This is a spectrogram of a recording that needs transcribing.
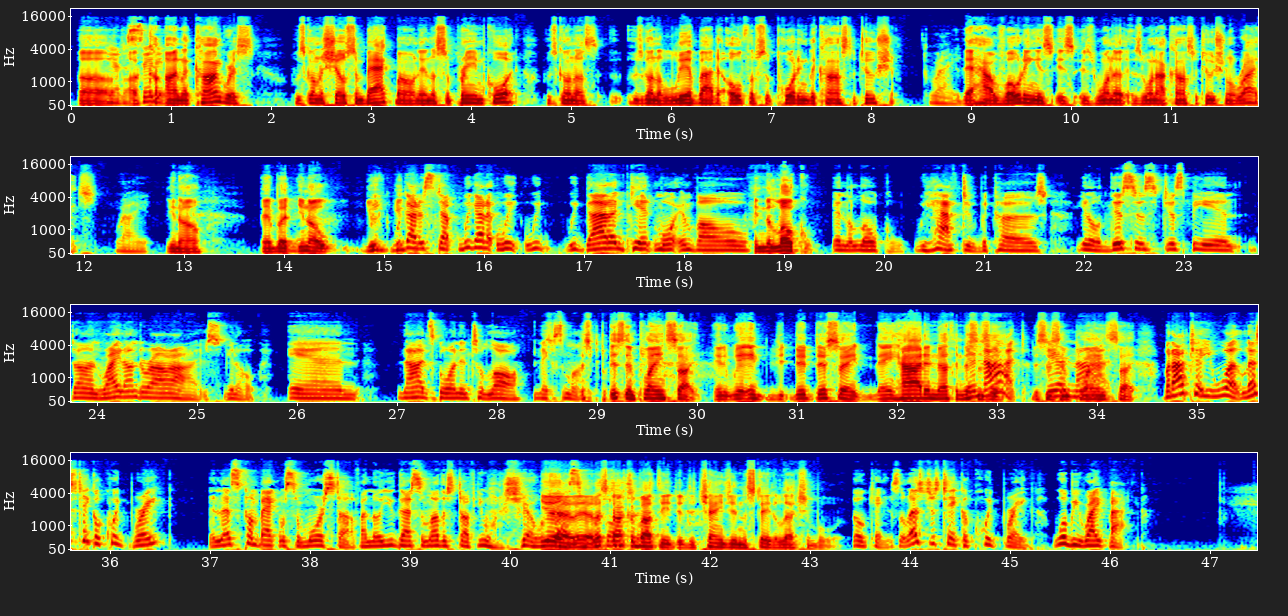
uh, Yeah, a Senate. on a Congress who's going to show some backbone and a Supreme Court who's going to who's going to live by the oath of supporting the Constitution. Right. That how voting is is, is one of is one of our constitutional rights Right. you know and but you know you, we, we got to step. We got to. We we we got to get more involved in the local in the local. We have to because you know this is just being done right under our eyes. You know, and now it's going into law next month. it's, it's in plain sight and we ain't, th- this ain't they ain't hiding nothing this They're is not. it. this is They're in plain sight But I'll tell you what. Let's take a quick break, and let's come back with some more stuff. I know you got some other stuff you want to share with Yeah, us. yeah. in Let's talk to- about the, the the change in the state election board. Okay, so let's just take a quick break. We'll be right back.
